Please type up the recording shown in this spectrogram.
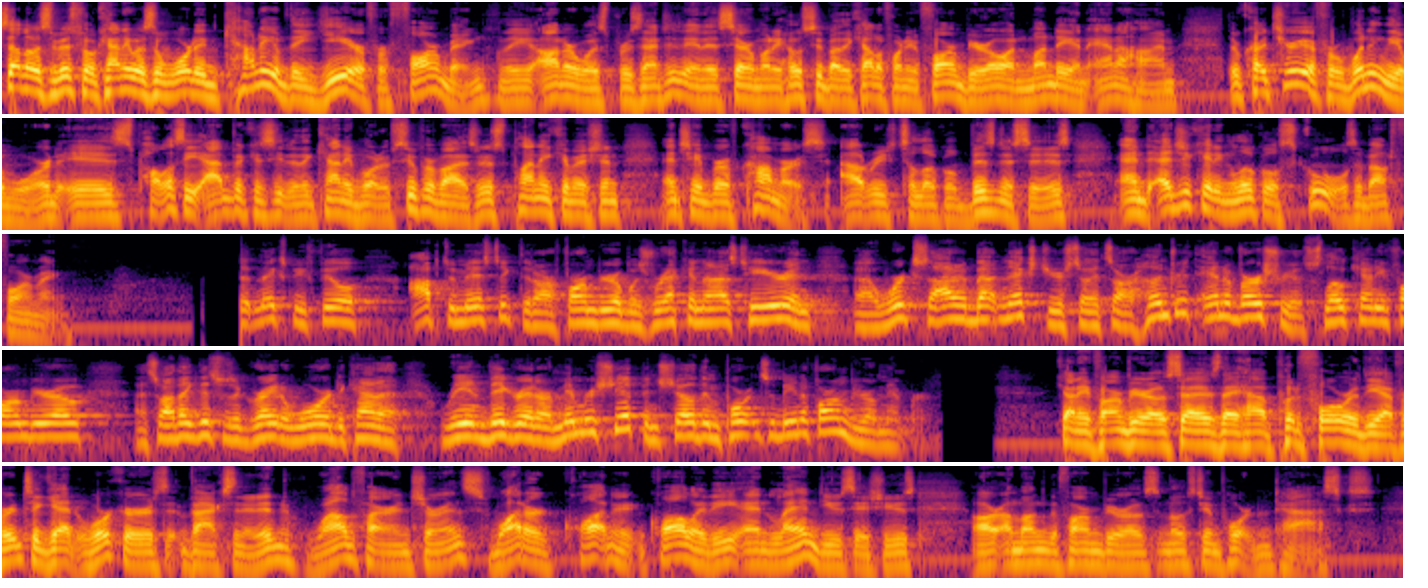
San Luis Obispo County was awarded County of the Year for farming. The honor was presented in a ceremony hosted by the California Farm Bureau on Monday in Anaheim. The criteria for winning the award is policy advocacy to the County Board of Supervisors, Planning Commission, and Chamber of Commerce, outreach to local businesses, and educating local schools about farming. It makes me feel optimistic that our Farm Bureau was recognized here, and uh, we're excited about next year. So it's our 100th anniversary of SLO County Farm Bureau. Uh, so I think this was a great award to kind of reinvigorate our membership and show the importance of being a Farm Bureau member. County Farm Bureau says they have put forward the effort to get workers vaccinated. Wildfire insurance, water quality, and land use issues are among the Farm Bureau's most important tasks.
